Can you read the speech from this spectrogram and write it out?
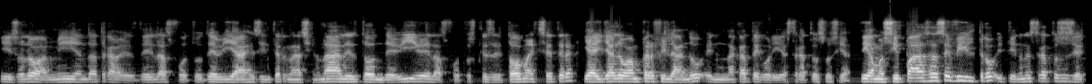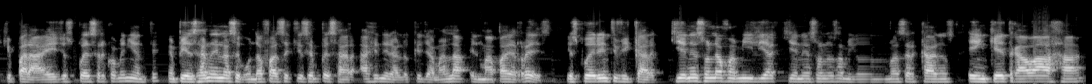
y eso lo van midiendo a través de las fotos de viajes internacionales, donde vive, las fotos que se toma, etcétera, y ahí ya lo van perfilando en una categoría estrato social. Digamos, si pasa ese filtro y tiene un estrato social que para ellos puede ser conveniente, empiezan en la segunda fase que es empezar a generar lo que llaman la, el mapa de redes y es poder identificar quiénes son la familia, quiénes son los amigos más cercanos, en qué trabaja,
